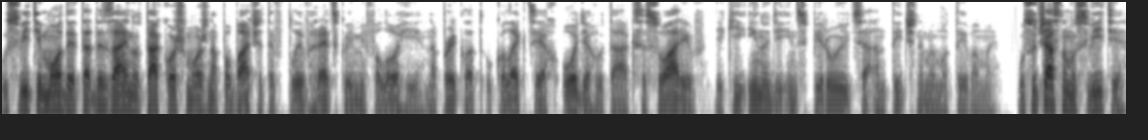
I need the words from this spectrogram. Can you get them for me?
У світі моди та дизайну також можна побачити вплив грецької міфології, наприклад, у колекціях одягу та аксесуарів, які іноді інспіруються античними мотивами. У сучасному світі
